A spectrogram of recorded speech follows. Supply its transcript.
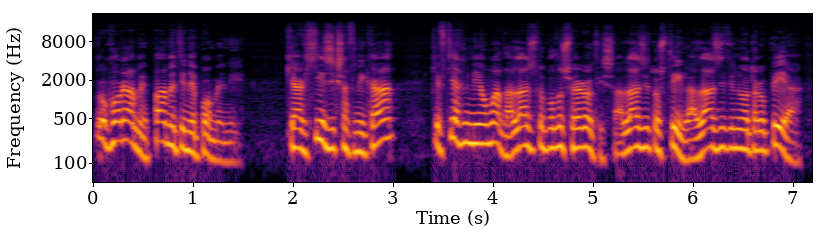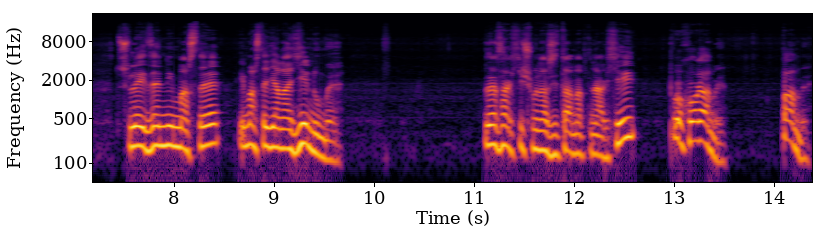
Προχωράμε. Πάμε την επόμενη. Και αρχίζει ξαφνικά και φτιάχνει μια ομάδα. Αλλάζει το ποδόσφαιρό της. Αλλάζει το στυλ. Αλλάζει την νοοτροπία. Τους λέει δεν είμαστε, είμαστε για να γίνουμε. Δεν θα αρχίσουμε να ζητάμε από την αρχή. Προχωράμε. Πάμε.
